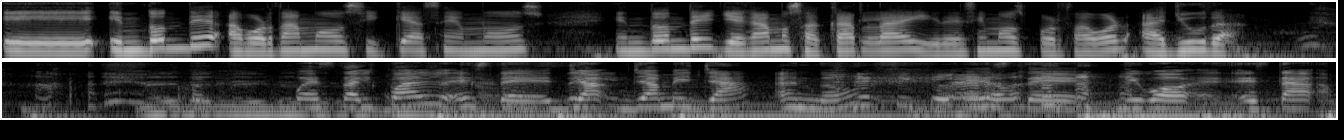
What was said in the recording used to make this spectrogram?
eh, en dónde abordamos y qué hacemos, en dónde llegamos a Carla y decimos, por favor, ayuda. Pues tal cual, este, ya, llame ya, ¿no? Este, digo, está,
